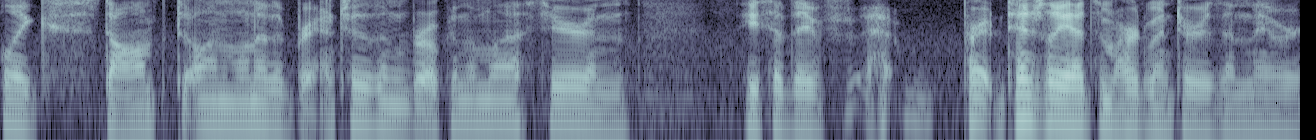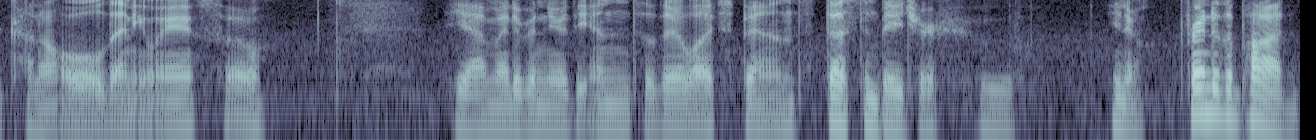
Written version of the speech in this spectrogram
like stomped on one of the branches and broken them last year. And he said they've potentially had some hard winters and they were kind of old anyway. So, yeah, it might have been near the ends of their lifespans. Dustin Bajer, who, you know, friend of the pod,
